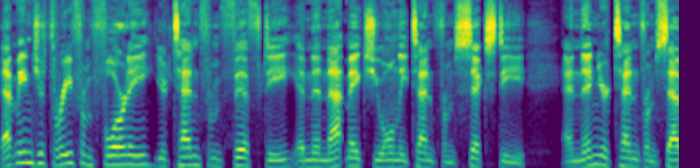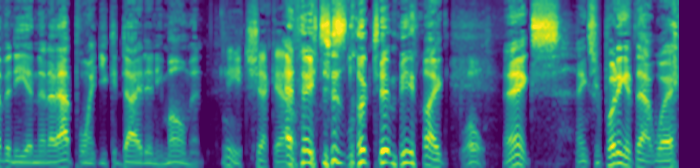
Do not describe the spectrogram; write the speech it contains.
That means you're three from 40, you're 10 from 50, and then that makes you only 10 from 60, and then you're 10 from 70, and then at that point, you could die at any moment. You check out. And they just looked at me like, Whoa. Thanks. Thanks for putting it that way.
